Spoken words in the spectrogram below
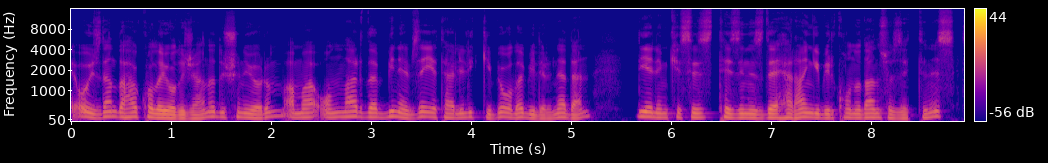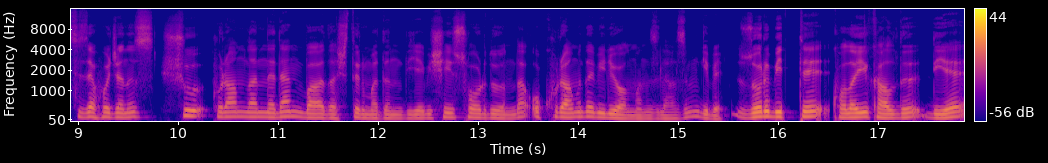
E, o yüzden daha kolay olacağını düşünüyorum. Ama onlar da bir nebze yeterlilik gibi gibi olabilir. Neden? Diyelim ki siz tezinizde herhangi bir konudan söz ettiniz. Size hocanız şu kuramla neden bağdaştırmadın diye bir şey sorduğunda o kuramı da biliyor olmanız lazım gibi. Zoru bitti, kolayı kaldı diye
